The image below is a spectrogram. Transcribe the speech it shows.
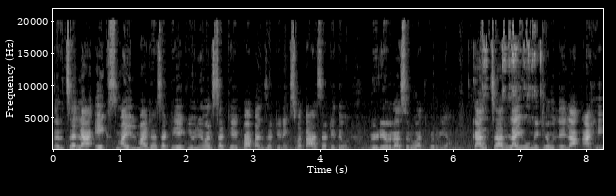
तर चला एक स्माईल माझ्यासाठी एक युनिवर्ससाठी एक बाबांसाठी आणि एक स्वतःसाठी देऊन व्हिडिओला सुरुवात करूया. कालचा लाईव्ह मी ठेवलेला आहे.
